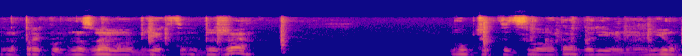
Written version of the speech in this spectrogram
наприклад, назвемо об'єкт OBJ. Object від слова так, дорівнює new.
